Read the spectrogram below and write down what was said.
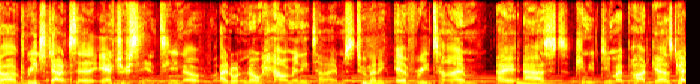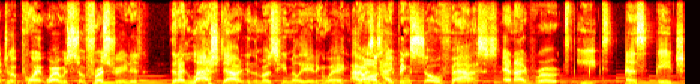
Uh, reached out to Andrew Santino. I don't know how many times. Too many. Every time I asked, "Can you do my podcast?" Got to a point where I was so frustrated that I lashed out in the most humiliating way. I was typing so fast, and I wrote "eat" S H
